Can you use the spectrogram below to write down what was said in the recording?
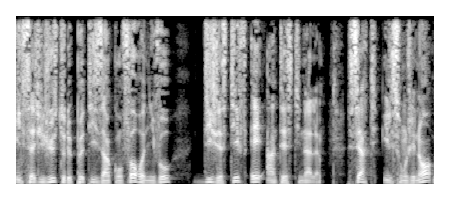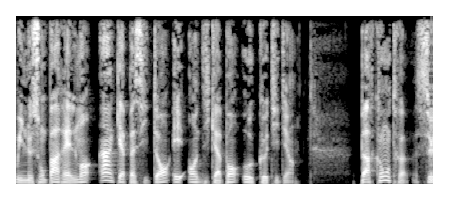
Il s'agit juste de petits inconforts au niveau digestif et intestinal. Certes, ils sont gênants, mais ils ne sont pas réellement incapacitants et handicapants au quotidien. Par contre, ce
